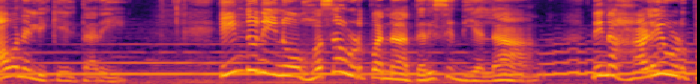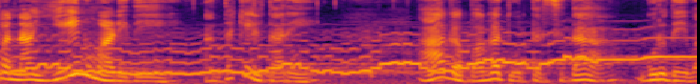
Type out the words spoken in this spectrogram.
ಅವನಲ್ಲಿ ಕೇಳ್ತಾರೆ ಇಂದು ನೀನು ಹೊಸ ಉಡುಪನ್ನ ಧರಿಸಿದ್ದೀಯಲ್ಲ? ನಿನ್ನ ಹಳೆ ಉಡುಪನ್ನ ಏನು ಮಾಡಿದೆ ಅಂತ ಕೇಳ್ತಾರೆ. ಆಗ ಭಗತ್ ಉತ್ತರಿಸಿದ, ಗುರುದೇವ,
